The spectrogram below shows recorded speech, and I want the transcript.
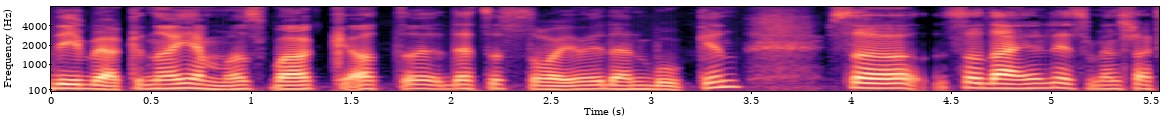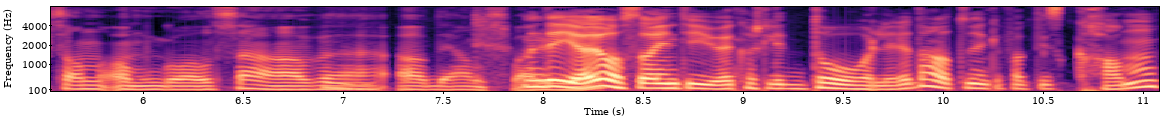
de bøkene og gjemme oss bak at uh, dette står jo i den boken. Så, så, det er jo liksom en slags sånn omgåelse av, uh, av det ansvaret. Men det gjør jo også intervjuet kanskje litt dårligere, da. At hun ikke faktisk kan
